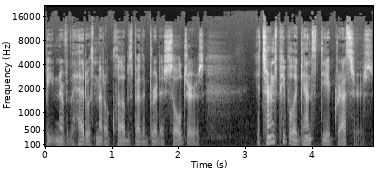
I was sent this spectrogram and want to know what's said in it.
beaten over the head with metal clubs by the British soldiers, it turns people against the aggressors.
